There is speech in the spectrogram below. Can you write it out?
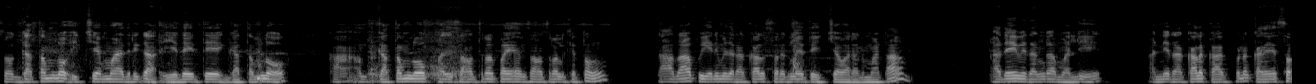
సో గతంలో ఇచ్చే మాదిరిగా ఏదైతే గతంలో గతంలో పది సంవత్సరాలు పదిహేను సంవత్సరాల క్రితం దాదాపు ఎనిమిది రకాల సరుకులు అయితే ఇచ్చేవారనమాట అదేవిధంగా మళ్ళీ అన్ని రకాలు కాకపోయినా కనీసం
